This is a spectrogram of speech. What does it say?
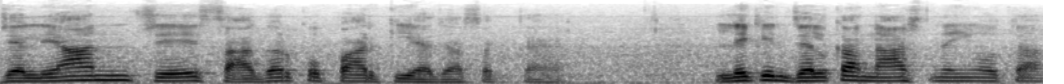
जलयान से सागर को पार किया जा सकता है। लेकिन जल का नाश नहीं होता।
